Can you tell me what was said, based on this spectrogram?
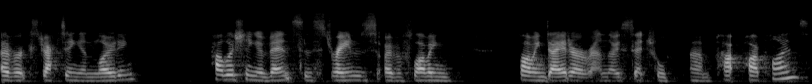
over extracting and loading, publishing events as streams overflowing flowing data around those central um, pipelines,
